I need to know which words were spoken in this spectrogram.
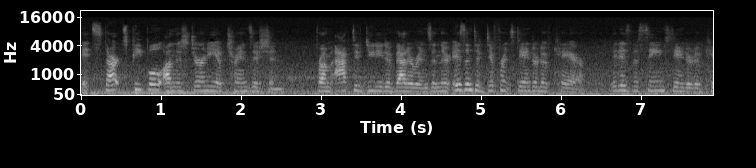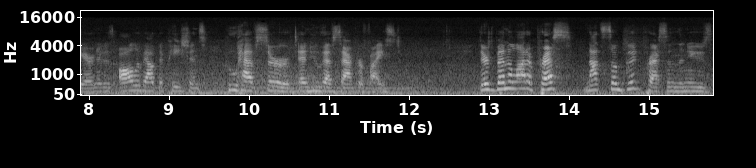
it starts people on this journey of transition from active duty to veterans, and there isn't a different standard of care. It is the same standard of care, and it is all about the patients who have served and who have sacrificed. There's been a lot of press, not so good press in the news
